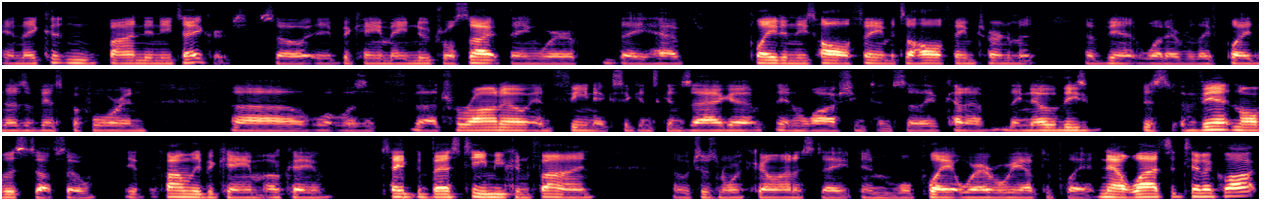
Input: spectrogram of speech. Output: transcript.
And they couldn't find any takers. So it became a neutral site thing where they have played in these Hall of Fame. It's a Hall of Fame tournament event, whatever. They've played in those events before. And uh, what was it, uh, Toronto and Phoenix against Gonzaga in Washington. So they've kind of they know these this event and all this stuff. So it finally became okay. Take the best team you can find, which is North Carolina State, and we'll play it wherever we have to play it. Now, why it's at ten o'clock?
